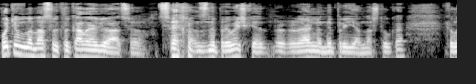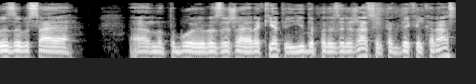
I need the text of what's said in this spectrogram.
потім на нас викликали авіацію. Це з непривички реально неприємна штука. Коли зависає е, над тобою, розряджає ракети їде перезаряджатися, так декілька разів.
